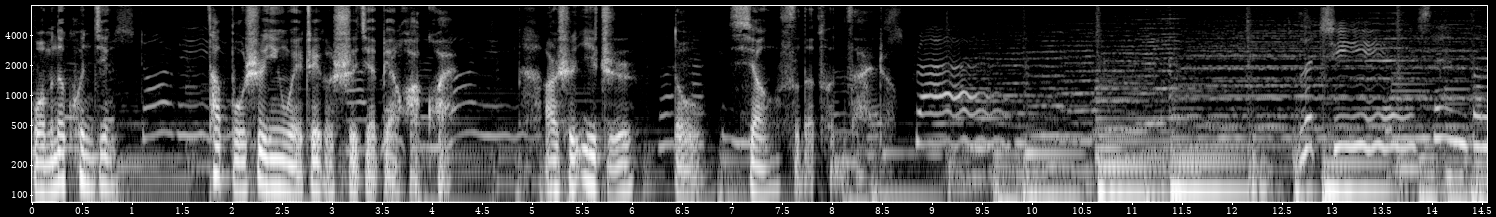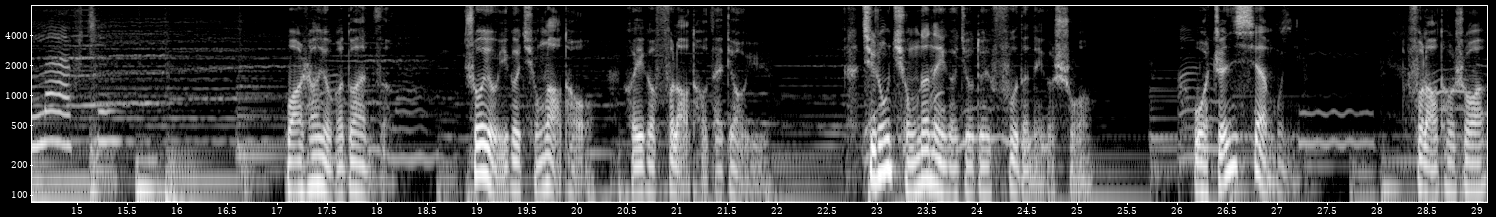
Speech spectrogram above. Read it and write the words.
我们的困境，它不是因为这个世界变化快，而是一直都相似的存在着。网上有个段子，说有一个穷老头和一个富老头在钓鱼，其中穷的那个就对富的那个说：“我真羡慕你。”富老头说：“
